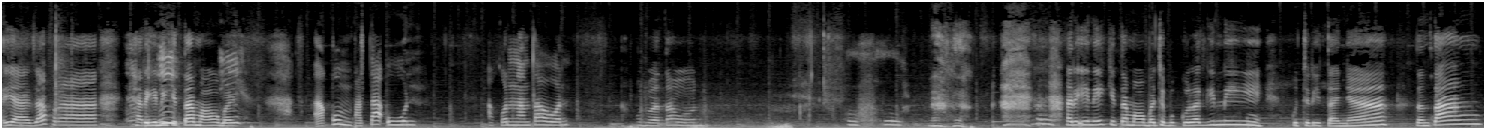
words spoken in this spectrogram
Iya, Zafra. Hari ini kita mau baik. Aku empat tahun. Aku enam tahun. Aku dua tahun. Uh, uh. Hari ini kita mau baca buku lagi nih. Buku ceritanya tentang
